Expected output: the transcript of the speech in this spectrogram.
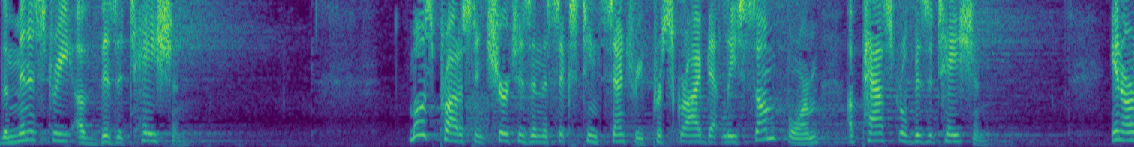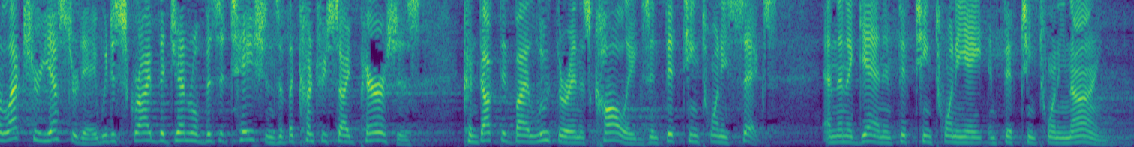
the ministry of visitation. Most Protestant churches in the 16th century prescribed at least some form of pastoral visitation. In our lecture yesterday, we described the general visitations of the countryside parishes conducted by Luther and his colleagues in 1526, and then again in 1528 and 1529.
